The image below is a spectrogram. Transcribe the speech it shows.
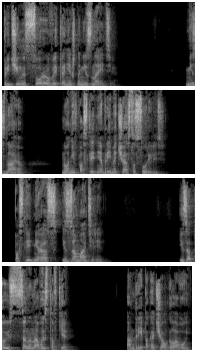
Причины ссоры вы, конечно, не знаете. Не знаю, но они в последнее время часто ссорились. Последний раз из-за матери. Из-за той сцены на выставке? Андрей покачал головой.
